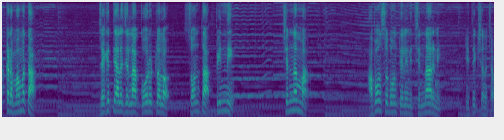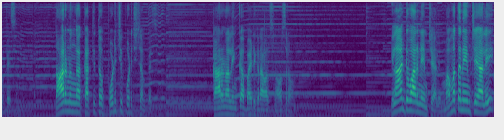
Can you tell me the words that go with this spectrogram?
అక్కడ మమత జగిత్యాల జిల్లా కోరుట్లలో సొంత పిన్ని చిన్నమ్మ అభం శుభం తెలియని చిన్నారిని హితిక్షను చంపేసింది. దారుణంగా కత్తితో పొడిచి పొడిచి చంపేసింది. కారణాలు ఇంకా బయటకు రావాల్సిన అవసరం ఉంది. ఇలాంటి వారిని ఏం చేయాలి? మమతను ఏం చేయాలి?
